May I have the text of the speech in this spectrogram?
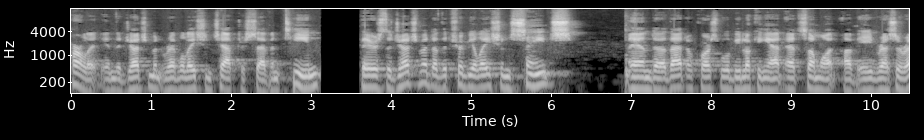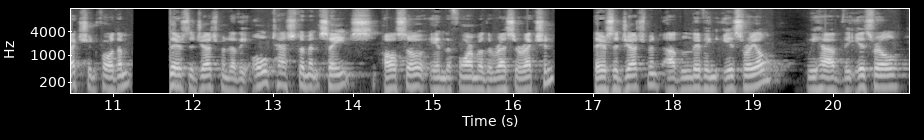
harlot in the judgment, Revelation chapter 17. There's the judgment of the tribulation saints, and uh, that, of course, we'll be looking at at somewhat of a resurrection for them. There's the judgment of the Old Testament saints, also in the form of the resurrection. There's the judgment of living Israel, We have the Israel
